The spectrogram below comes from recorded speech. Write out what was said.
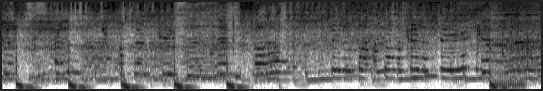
just friends. Something deep within the soul. Things that I'm never gonna see again.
